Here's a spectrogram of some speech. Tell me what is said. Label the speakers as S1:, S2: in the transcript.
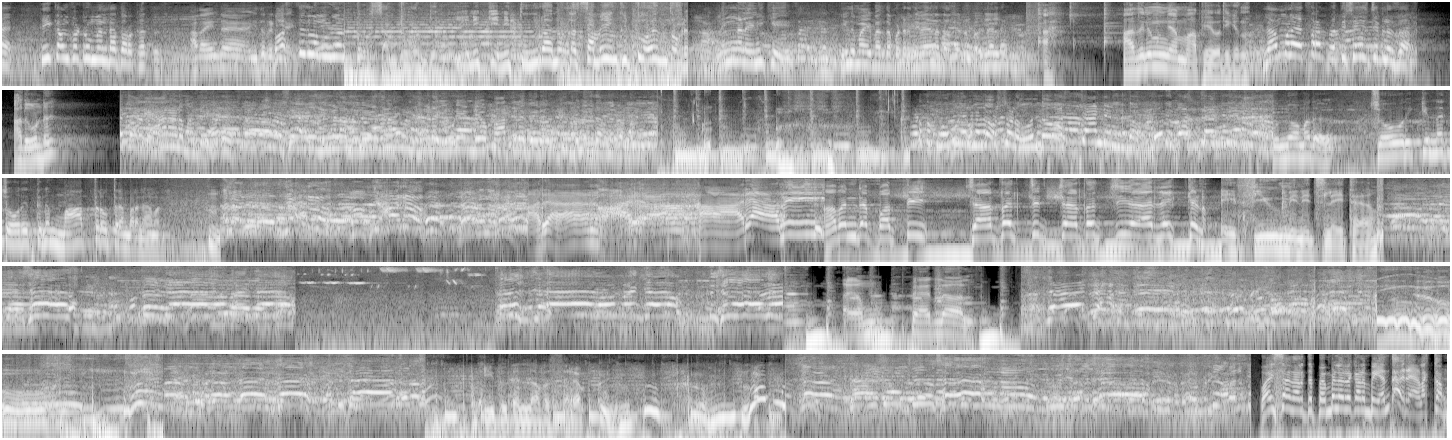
S1: ഇവിടെ ഈ comfort room എന്താ തുറക്കത്ത്
S2: അതതിന്റെ ഇത് ready ആയി.
S1: വസ്തുക്കൾ മുഴുവൻ
S3: എനിക്ക് ഇനി തൂറാനുള്ള സമയം കിട്ടുമോ എന്തോ?
S2: നിങ്ങൾ എനിക്ക് ഇതുമായി ബന്ധപ്പെട്ട ഒരു നിവേദനം തന്നിട്ടുണ്ടോ? ഇല്ലല്ലോ?
S3: അതിനും ഞാൻ മാഫി ചോദിക്കുന്നു
S1: നമ്മൾ എത്ര പ്രതിഷേധിച്ചിട്ടുണ്ട് സാർ?
S3: അതുകൊണ്ട്
S2: ഞാനാണ് മന്ത്രി. ഈ വിഷയങ്ങളിൽ നിങ്ങളുടെ നിവേദനം നിങ്ങളുടെ യൂണിയന്റെയോ പാർട്ടിയുടെ പേരോ എനിക്ക് തന്നിട്ടുണ്ടോ?
S1: ഇവിടുത്തെ പൊതുജനങ്ങളുടെ പ്രശ്നമാണ്. ഒരു ബസ് സ്റ്റാൻഡിൽ ഉണ്ടോ? ഒരു ബസ് സ്റ്റാൻഡിൽ
S4: കുഞ്ഞോമത് ചോദിക്കുന്ന ചോദ്യത്തിന് മാത്രം ഉത്തരം പറഞ്ഞാൽ മതി.
S3: അവന്റെ പത്തി ചതച്ച് ചതച്ച് അരയ്ക്കണം.
S5: A few minutes later.
S3: I am Perlal.
S5: ഇത് തന്നെ അവസരം
S6: വയസ്സാകാലത്ത് പെമ്പിളരെ കാണുമ്പോ എന്താ ഒരു ഇളക്കം?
